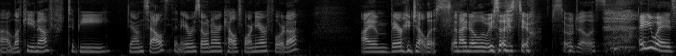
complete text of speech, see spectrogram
uh, lucky enough to be down south in Arizona or California or Florida, I am very jealous. And I know Louisa is too. So jealous. Anyways,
